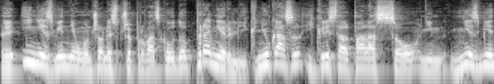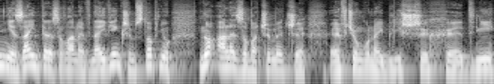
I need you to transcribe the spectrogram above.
e, i niezmiennie łączony z przeprowadzką do Premier League. Newcastle i Crystal Palace są nim niezmiennie zainteresowane w największym stopniu, no ale zobaczymy, czy e, w ciągu najbliższych e, dni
